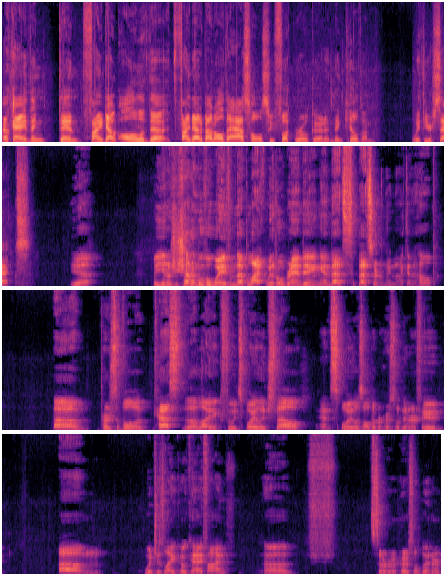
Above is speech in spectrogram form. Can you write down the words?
okay then then find out all of the find out about all the assholes who fuck real good and then kill them with your sex Yeah. But you know, she's trying to move away from that Black Widow branding, and that's that's certainly not gonna help. Um, Percival casts the like food spoilage spell and spoils all the rehearsal dinner food. Um, which is like, okay, fine. Uh it's a rehearsal dinner.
